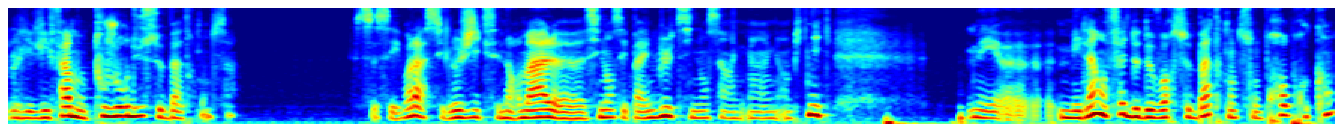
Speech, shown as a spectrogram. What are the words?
Les, femmes ont toujours dû se battre contre ça. C'est voilà, c'est logique, c'est normal. Euh, sinon, c'est pas une lutte, sinon c'est un, pique-nique. Mais, euh, mais là, en fait, de devoir se battre contre son propre camp.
